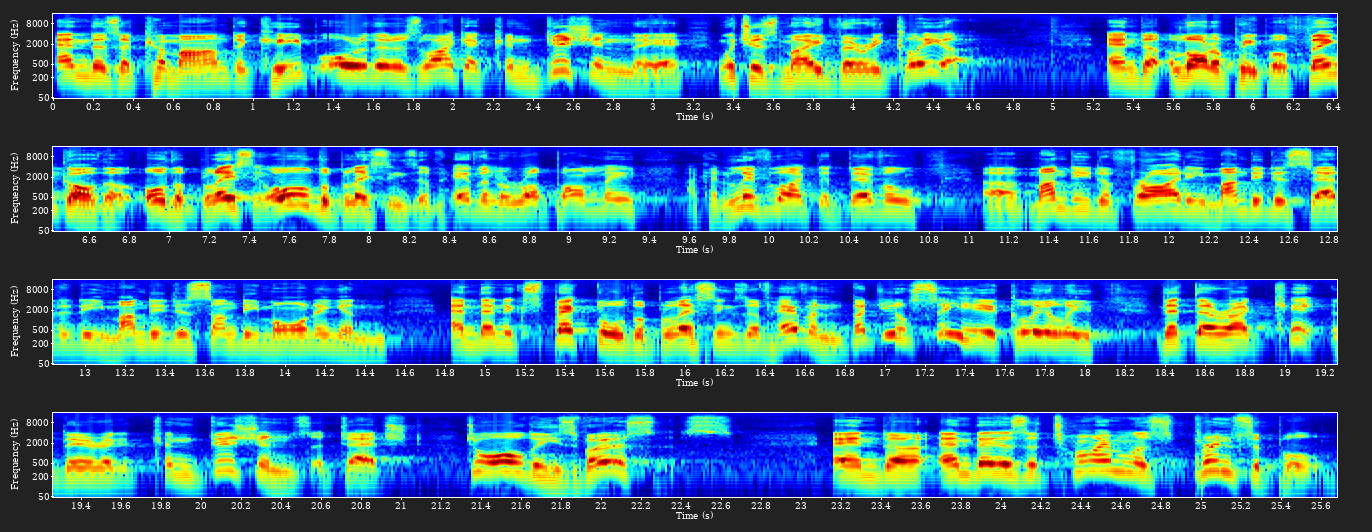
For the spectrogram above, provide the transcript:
and there's a command to keep, or there's like a condition there which is made very clear. And a lot of people think, oh, the, all the blessing, all the blessings of heaven are upon me. I can live like the devil, uh, Monday to Friday, Monday to Saturday, Monday to Sunday morning, and, and then expect all the blessings of heaven. But you'll see here clearly that there are, there are conditions attached to all these verses. And, uh, and there's a timeless principle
